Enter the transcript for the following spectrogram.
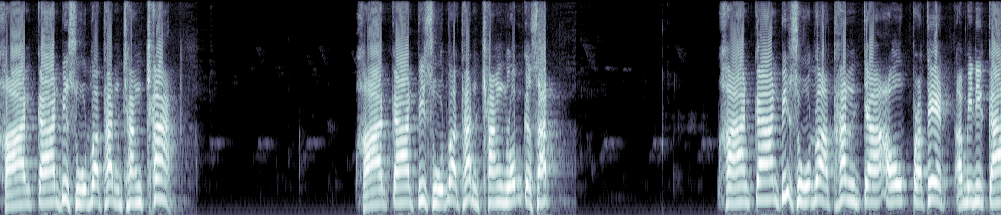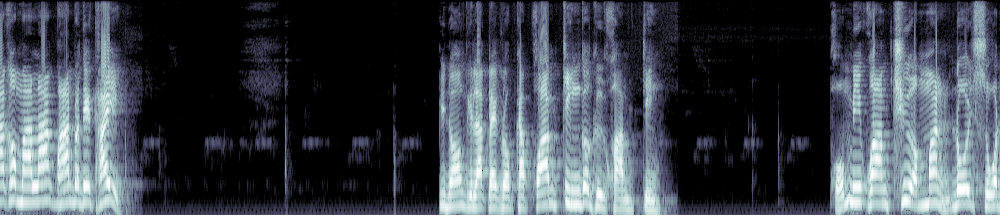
ผ่านการพิสูจน์ว่าท่านชังชาติผ่านการพิสูจน์ว่าท่านชังล้มกษัตริย์ ผ่านการพิสูจน์ว่าท่านจะเอาประเทศอเมริกาเข้ามาล้างผ่านประเทศไทย พี่น้องที่รักและครพครับ ความจริงก็คือความจริง ผมมีความเชื่อมั่นโดยส่วน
